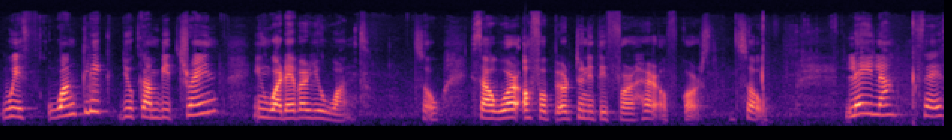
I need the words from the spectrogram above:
With one click, you can be trained in whatever you want. So it's a world of opportunity for her, of course. So Leila says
